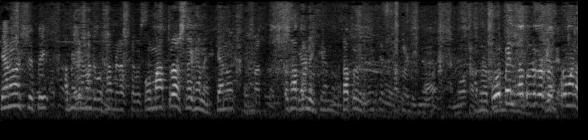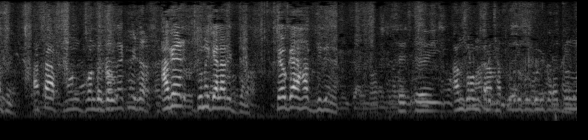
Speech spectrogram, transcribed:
কেন আসছে? আপনি কেন ও মাত্র আসছে এখানে? কেন? ছাত্রলীগ। ছাত্রলীগ। ওপেন ছাত্রলীগের প্রমাণ আছে। আচ্ছা ফোন আগে তুমি গ্যালারির যান কেউ গায়ে হাত দিবে না। এই আন্দোলনকারী ছাত্রদের উপর গুলি করার জন্য।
